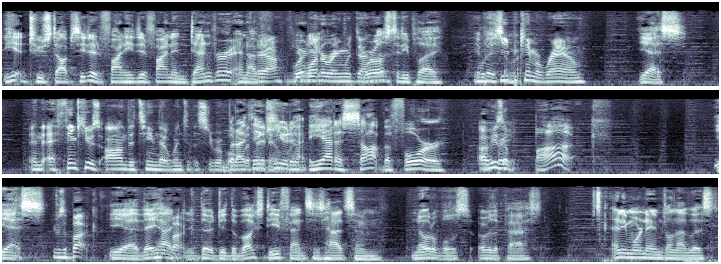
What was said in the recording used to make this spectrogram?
he had two stops. He did fine. He did fine in Denver, and I Yeah, he won a ring with Denver. Where else did he play? He, Well, played he became a Ram, yes, and I think he was on the team that went to the Super Bowl. but I they think he would, win. he had a stop before. Oh, I'm he's a buck. yes, He was a buck. yeah. They had the, dude. The Bucks defense has had some notables over the past. Any more names on that list?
